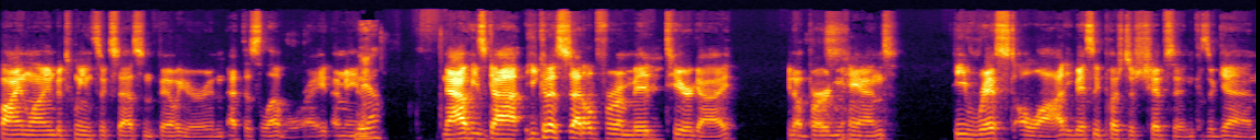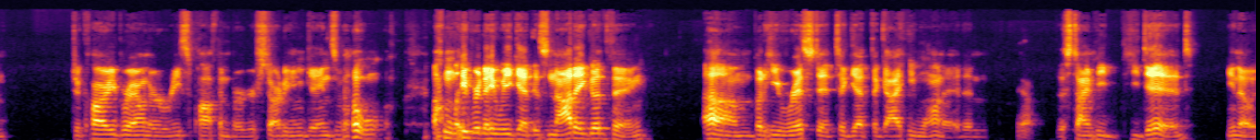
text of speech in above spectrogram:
fine line between success and failure, and at this level, right? I mean, yeah. Now he's got he could have settled for a mid tier guy, you know, bird in hand. He risked a lot. He basically pushed his chips in because again, Jacurri Brown or Reese Poffenbarger starting in Gainesville on Labor Day weekend is not a good thing. Um, but he risked it to get the guy he wanted, and yeah. this time he he did you know,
